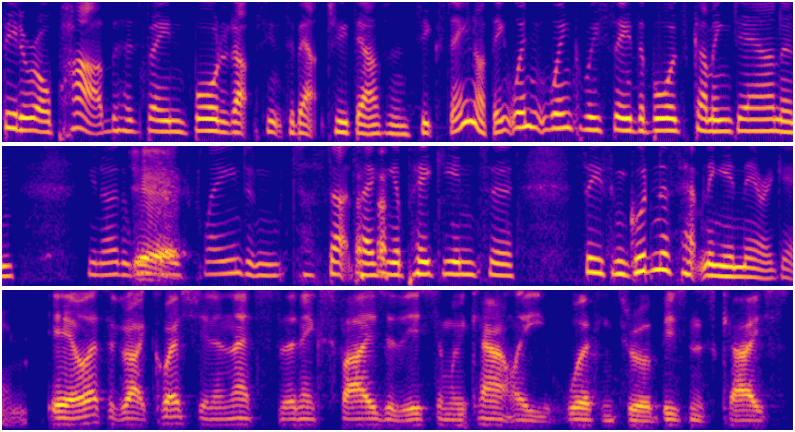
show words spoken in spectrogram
Theatre Royal pub has been boarded up since about 2016, I think. When when can we see the boards coming down and, you know, the Yeah. windows cleaned and start taking a peek in to see some goodness happening in there again? Yeah, well, that's a great question, and that's the next phase of this. And we're currently working through a business case,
